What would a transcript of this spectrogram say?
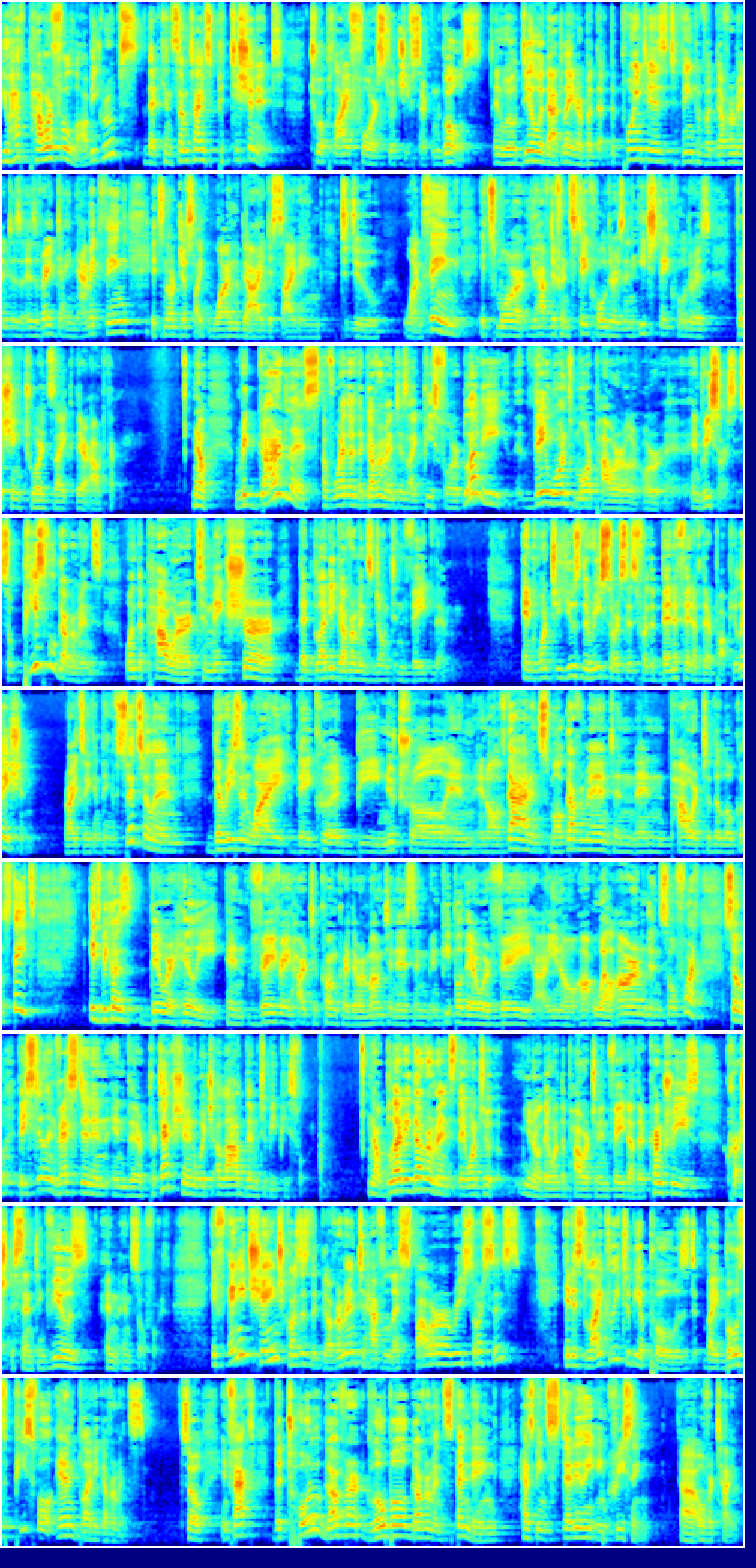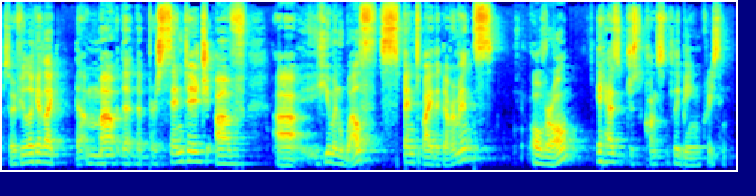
you have powerful lobby groups that can sometimes petition it to apply force to achieve certain goals and we'll deal with that later. But the, the point is to think of a government as, as a very dynamic thing. It's not just like one guy deciding to do one thing. It's more you have different stakeholders, and each stakeholder is pushing towards like their outcome. Now, regardless of whether the government is like peaceful or bloody, they want more power or, or uh, and resources. So peaceful governments want the power to make sure that bloody governments don't invade them and want to use the resources for the benefit of their population, right? So you can think of Switzerland, the reason why they could be neutral and, and all of that, and small government and, and power to the local states, it's because they were hilly and very, very hard to conquer. They were mountainous, and, and people there were very, uh, you know, uh, well armed and so forth. So they still invested in, in their protection, which allowed them to be peaceful. Now, bloody governments, they want to you know, they want the power to invade other countries, crush dissenting views, and, and so forth. If any change causes the government to have less power or resources, it is likely to be opposed by both peaceful and bloody governments. So, in fact, the total global government spending has been steadily increasing uh, over time. So, if you look at like the amount, the, the percentage of uh, human wealth spent by the governments overall, it has just constantly been increasing.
